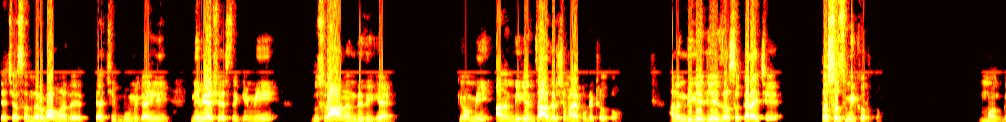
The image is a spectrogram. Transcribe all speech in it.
त्याच्या संदर्भामध्ये त्याची भूमिका ही नेहमी अशी असते की मी दुसरा आनंद दिघे आहे. किंवा मी आनंद दिघेंचा आदर्श मायापुढे ठेवतो. आनंद दिघे जे जसं करायचे तसंच मी करतो. मग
